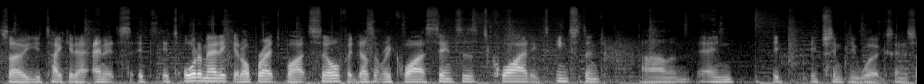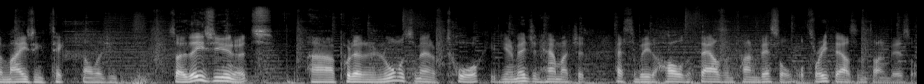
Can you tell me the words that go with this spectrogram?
So you take it out and it's, it's, it's automatic, it operates by itself, it doesn't require sensors, it's quiet, it's instant um, and it, it simply works and it's amazing technology. So these units uh, put out an enormous amount of torque. If You can imagine how much it has to be to hold a thousand ton vessel or 3,000 ton vessel.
